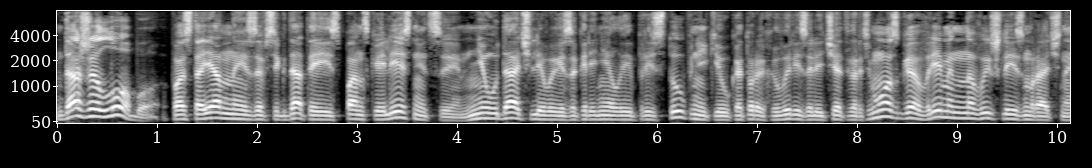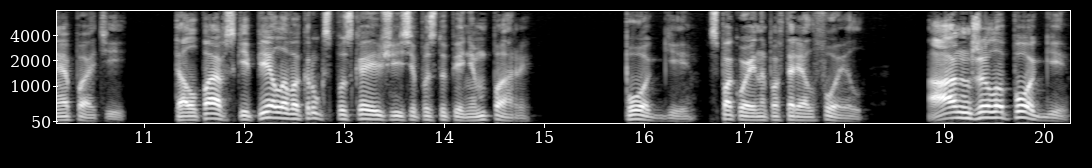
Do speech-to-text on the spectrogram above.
Даже Лобо, постоянные завсегдатые испанской лестницы, неудачливые закоренелые преступники, у которых вырезали четверть мозга, временно вышли из мрачной апатии. Толпа вскипела вокруг спускающейся по ступеням пары. «Погги», — спокойно повторял Фойл. «Анджело Погги!»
